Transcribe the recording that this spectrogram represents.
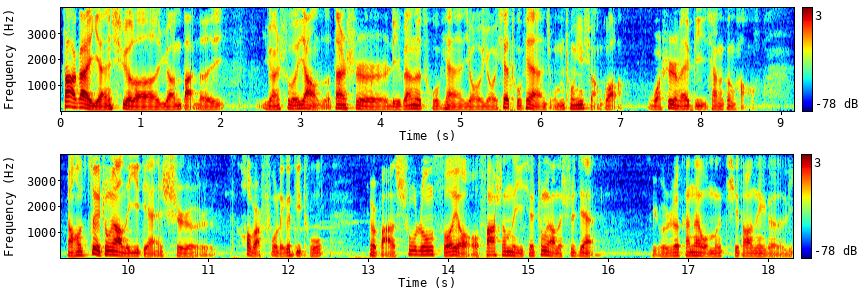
大概延续了原版的原书的样子，但是里边的图片有有一些图片我们重新选过了，我是认为比以前的更好。然后最重要的一点是后边附了一个地图，就是把书中所有发生的一些重要的事件。比如说刚才我们提到那个里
